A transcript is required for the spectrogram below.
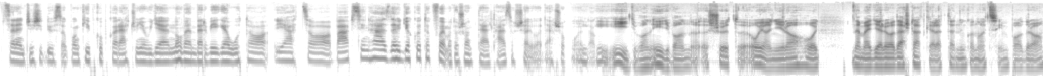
szerencsés időszakban Kipkop karácsonya ugye november vége óta játsza a Bábszínház, de gyakorlatilag folyamatosan teltházas előadások voltak. Í- így van, így van. Sőt, olyannyira, hogy nem egy előadást át kellett tennünk a nagy színpadra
